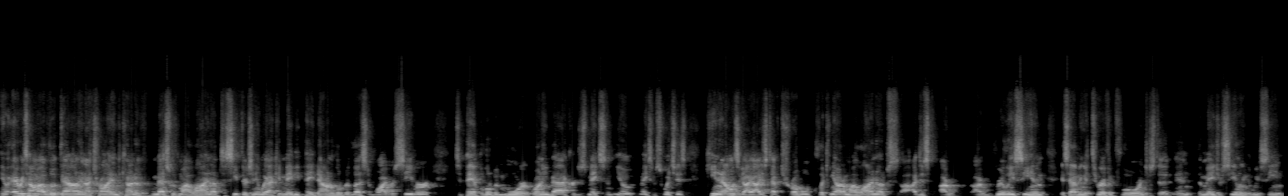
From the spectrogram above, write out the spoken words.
you know, every time I look down and I try and kind of mess with my lineup to see if there's any way I can maybe pay down a little bit less at wide receiver to pay up a little bit more at running back or just make some, you know, make some switches. Keenan Allen's a guy I just have trouble clicking out of my lineups. I just, I I really see him as having a terrific floor and just a, and the major ceiling that we've seen,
